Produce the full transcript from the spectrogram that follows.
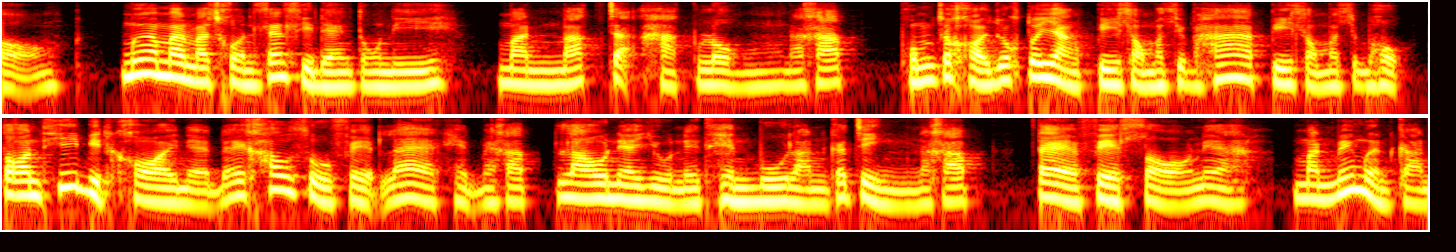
ส2เมื่อมันมาชนเส้นสีแดงตรงนี้ มันมักจะหักลงนะครับผมจะขอยกตัวอย่างปี 2015 ปี 2016 ตอนที่ Bitcoin เนี่ยได้เข้าสู่เฟสแรกเห็นไหมครับเราเนี่ยอยู่ในเทนบูรันก็จริงนะครับ แต่เฟส2เนี่ยมันไม่เหมือนกัน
